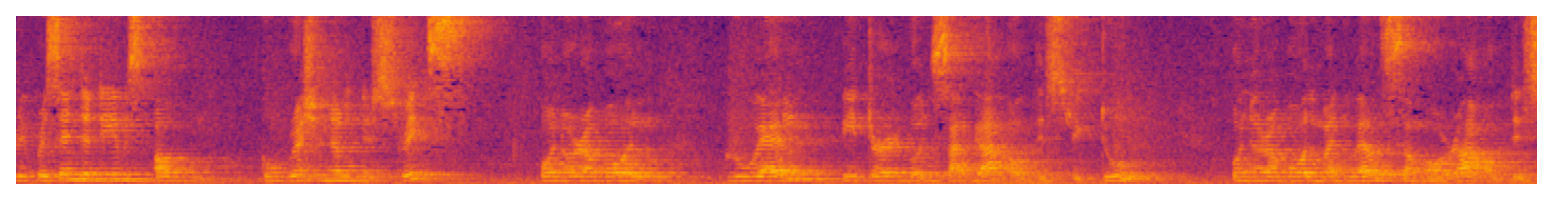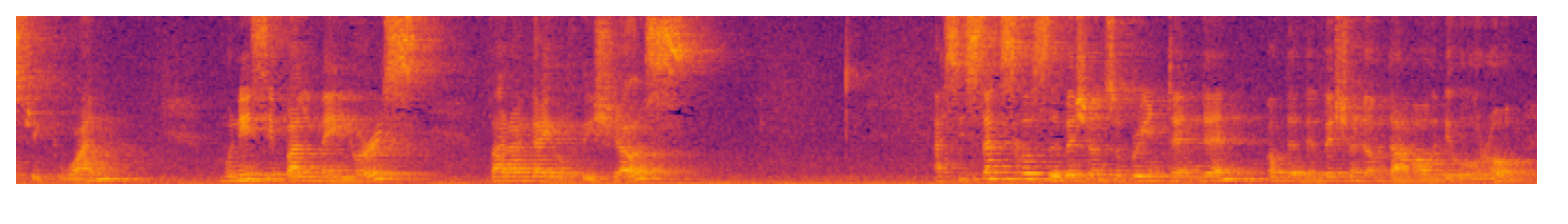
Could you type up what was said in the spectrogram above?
representatives of congressional districts, Honorable Ruel Peter Gonzaga of District 2, Honorable Manuel Zamora of District 1, municipal mayors, barangay officials, Assistant Schools Division Superintendent of the Division of Davao de Oro,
